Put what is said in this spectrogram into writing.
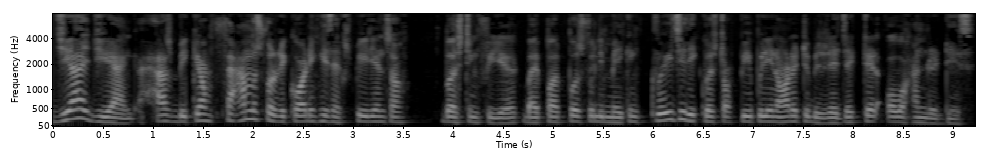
Jia Jiang has become famous for recording his experience of bursting fear by purposefully making crazy requests of people in order to be rejected over 100 days.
